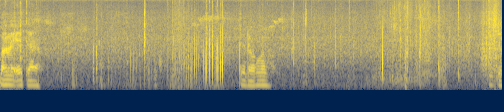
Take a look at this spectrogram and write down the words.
มาเลยจ้ะเดี๋ยวดอกนึงจ้ะ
